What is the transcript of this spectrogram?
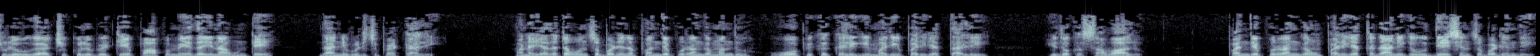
సులువుగా చిక్కులు పెట్టే పాపమేదైనా ఉంటే దాన్ని విడిచిపెట్టాలి. మన ఎదట ఉంచబడిన పందెపు రంగమందు ఓపిక కలిగి మరీ పరిగెత్తాలి. ఇదొక సవాలు. పందెపు రంగం పరిగెత్తడానికి ఉద్దేశించబడింది.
